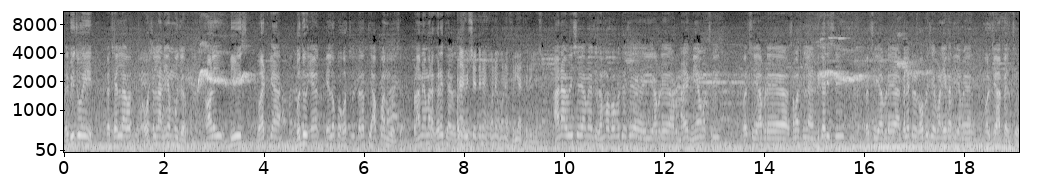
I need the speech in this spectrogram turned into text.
તો બીજું એ કે છેલ્લા હોસ્ટેલના નિયમ મુજબ થાળી ડીશ વાટક્યા બધું એ એ લોકો હોસ્ટેલ તરફથી આપવાનું હોય છે. પણ અમે અમારા ઘરેથી આના આવે વિશે તમે કોને કોને ફરિયાદ કરેલી છે? આના વિશે અમે જે જમવા બાબતે છે એ આપણે આપણે નાયક નિયામક શ્રી પછી આપણે સમાજ કલ્યાણ અધિકારી શ્રી પછી આપણે કલેક્ટર ઓફિસે પણ એકાદી અમે અરજી આપેલ છે.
